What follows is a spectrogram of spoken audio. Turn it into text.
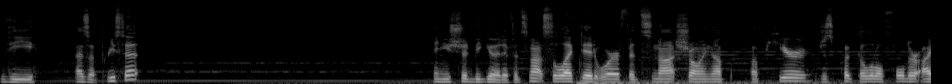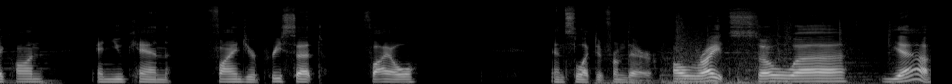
the as a preset. And you should be good. If it's not selected or if it's not showing up up here, just click the little folder icon and you can find your preset file and select it from there. All right, so uh, yeah,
